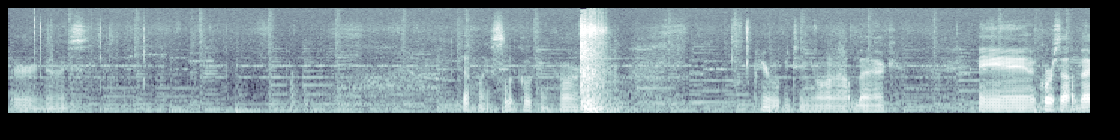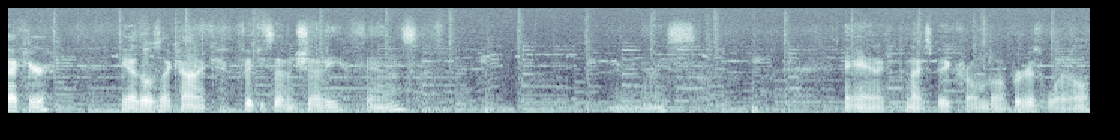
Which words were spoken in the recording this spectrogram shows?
Very nice. Definitely a slick looking car. Here we'll continue on out back. And of course out back here, you have those iconic 57 Chevy fins. Very nice. And a nice big chrome bumper as well.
